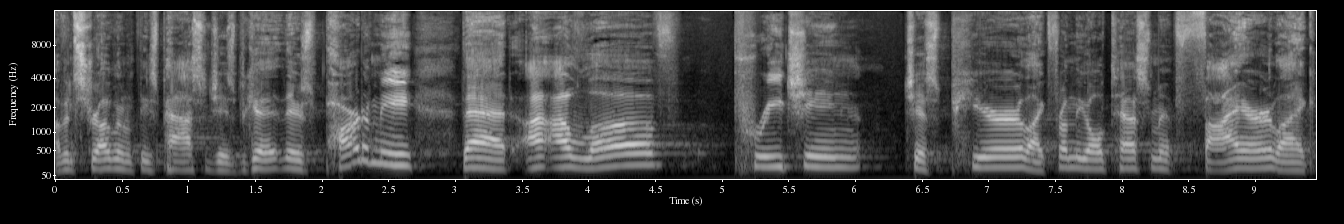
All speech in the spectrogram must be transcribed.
I've been struggling with these passages because there's part of me that I, I love preaching just pure, like from the Old Testament, fire, like,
